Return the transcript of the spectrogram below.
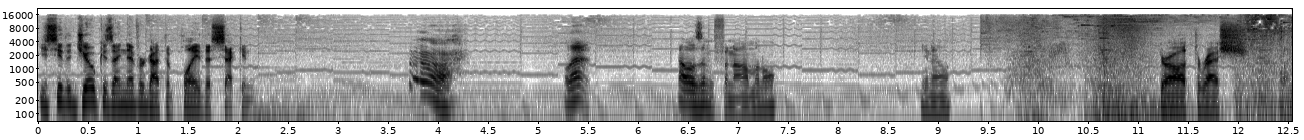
You see, the joke is I never got to play the second. Ugh. Well, that... That wasn't phenomenal you know? Draw a Thresh, like,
